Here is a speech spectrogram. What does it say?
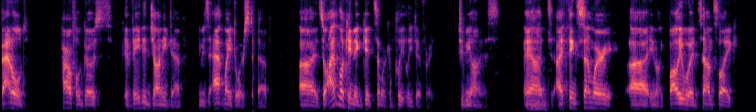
battled powerful ghosts, evaded Johnny Depp. He was at my doorstep. Uh, so I'm looking to get somewhere completely different to be honest. And mm-hmm. I think somewhere, uh, you know, like Bollywood sounds like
